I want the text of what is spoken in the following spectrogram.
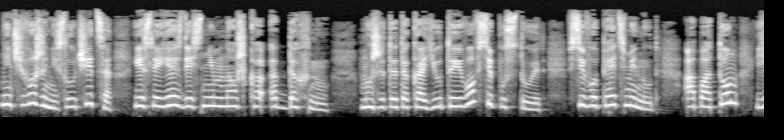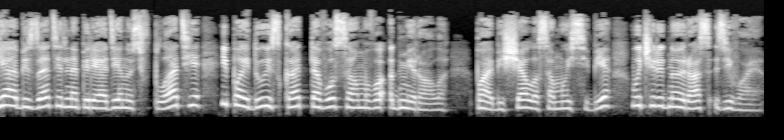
Ничего же не случится, если я здесь немножко отдохну. Может, эта каюта и вовсе пустует? Всего пять минут, а потом я обязательно переоденусь в платье и пойду искать того самого адмирала», — пообещала самой себе, в очередной раз зевая.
